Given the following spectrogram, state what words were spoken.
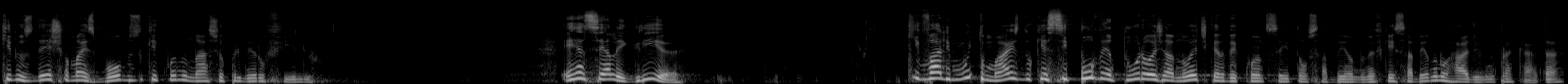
que nos deixa mais bobos do que quando nasce o primeiro filho. Essa é a alegria que vale muito mais do que se porventura hoje à noite, quero ver quantos aí estão sabendo, né? Fiquei sabendo no rádio vindo para cá, tá?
